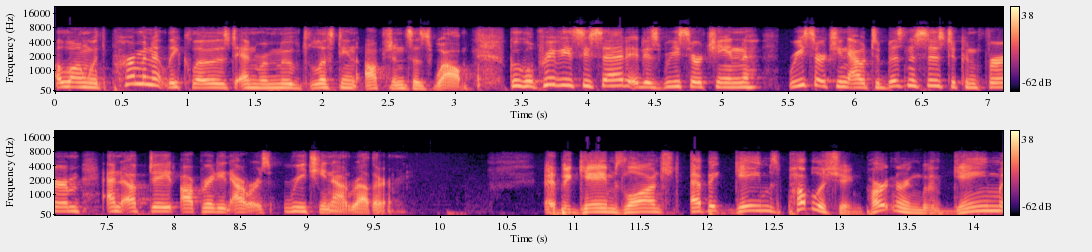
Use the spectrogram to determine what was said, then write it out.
along with permanently closed and removed listing options as well. Google previously said it is researching researching out to businesses to confirm and update operating hours, reaching out rather. Epic Games launched Epic Games Publishing, partnering with game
